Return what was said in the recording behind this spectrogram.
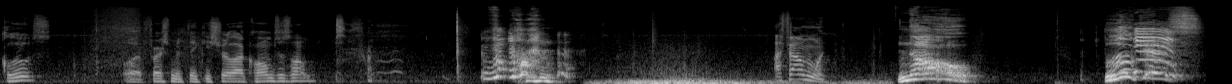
Clues? What, freshman think he's Sherlock Holmes or something? I found one. no! Lucas!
